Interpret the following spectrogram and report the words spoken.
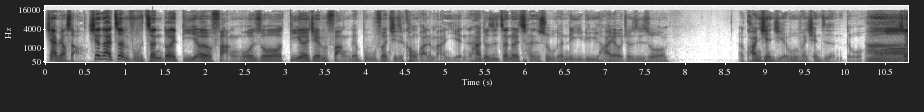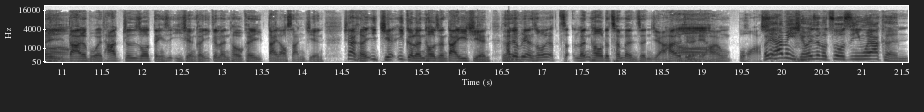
现在比较少。现在政府针对第二房或者说第二间房的部分，其实控管的蛮严的。它就是针对层数跟利率，还有就是说呃宽限级的部分限制很多。啊所以大家都不会，他就是说，等于是以前可能一个人头可以带到三间，现在可能一间一个人头只能带一间，他就变成说人头的成本增加，他就觉得哦哎、好像不划算。而且他们以前会这么做，是因为他可能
